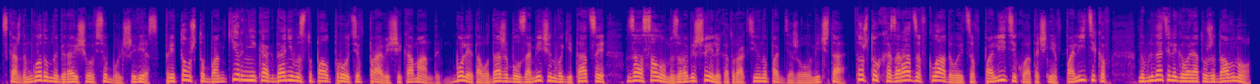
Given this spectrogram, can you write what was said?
с каждым годом набирающего все больше вес. При том, что банкир никогда не выступал против правящей команды. Более того, даже был замечен в агитации за Салом Зурабишвили, который активно поддерживала мечта. То, что Хазарадзе вклад вкладывается в политику, а точнее в политиков, наблюдатели говорят уже давно.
